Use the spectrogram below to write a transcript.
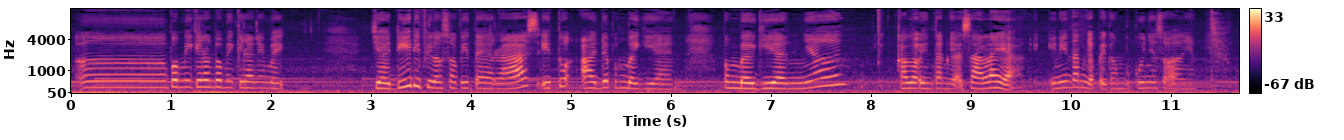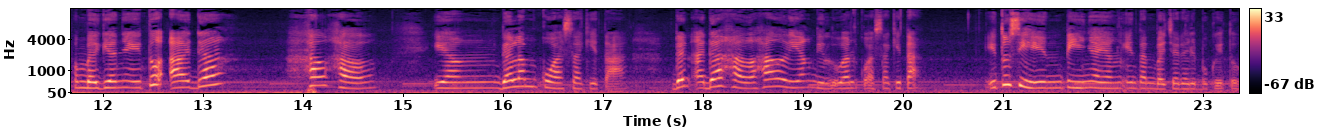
eh, pemikiran-pemikiran yang baik. Jadi di filosofi teras itu ada pembagian. Pembagiannya kalau Intan nggak salah ya ini Intan nggak pegang bukunya soalnya pembagiannya itu ada hal-hal yang dalam kuasa kita dan ada hal-hal yang di luar kuasa kita itu sih intinya yang Intan baca dari buku itu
